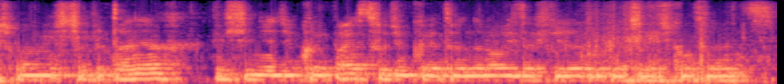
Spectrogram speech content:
Czy mam jeszcze pytania? Jeśli nie, dziękuję Państwu. Dziękuję trenerowi. Za chwilę druga część konferencji.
